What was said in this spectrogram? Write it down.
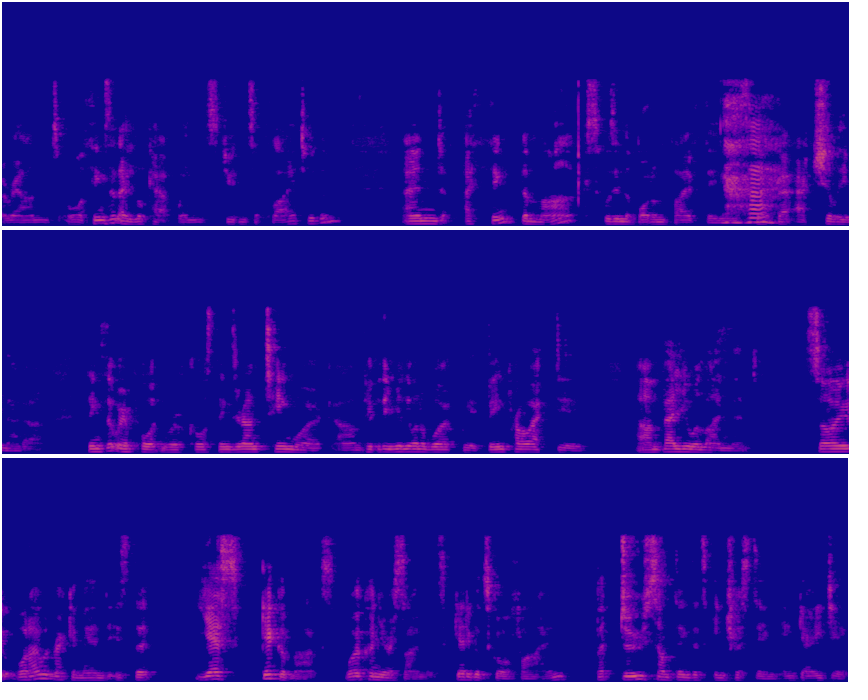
around or things that they look at when students apply to them. And I think the marks was in the bottom five things that, that actually matter. Things that were important were, of course, things around teamwork, um, people that you really want to work with, being proactive, um, value alignment. So, what I would recommend is that yes, get good marks, work on your assignments, get a good score, fine, but do something that's interesting, engaging.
